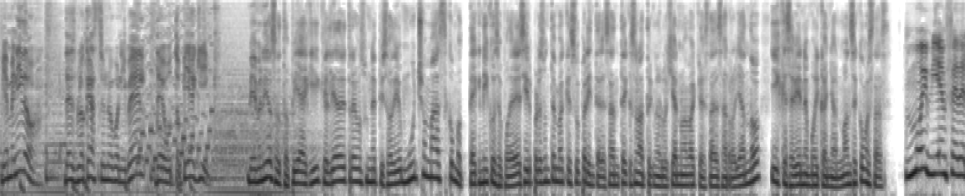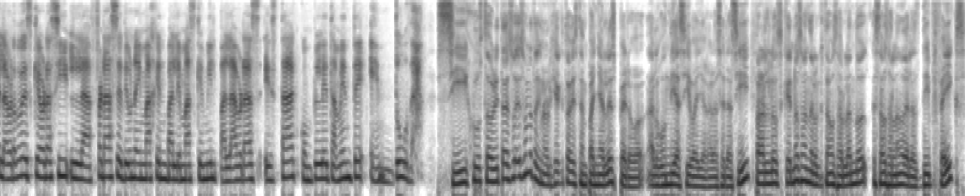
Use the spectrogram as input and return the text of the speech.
Bienvenido, desbloqueaste un nuevo nivel de Utopía Geek. Bienvenidos a Utopía que El día de hoy traemos un episodio mucho más como técnico, se podría decir, pero es un tema que es súper interesante, que es una tecnología nueva que está desarrollando y que se viene muy cañón. Monse, ¿cómo estás? Muy bien, Fede. La verdad es que ahora sí la frase de una imagen vale más que mil palabras está completamente en duda. Sí, justo ahorita es una tecnología que todavía está en pañales, pero algún día sí va a llegar a ser así. Para los que no saben de lo que estamos hablando, estamos hablando de las deepfakes.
